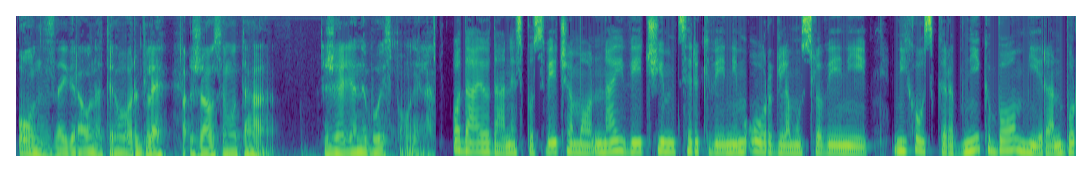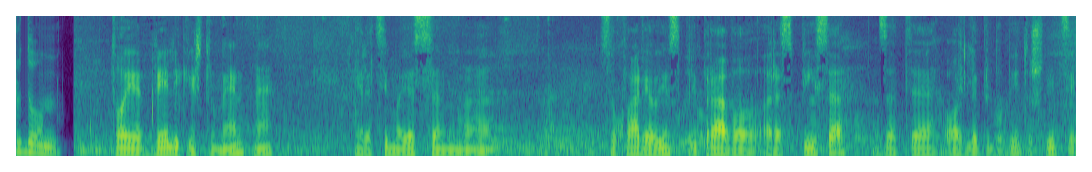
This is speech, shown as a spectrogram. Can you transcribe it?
on zaigral na te orgle. Žal se mu ta želja ne bo izpolnila. Odajo danes posvečamo največjim cerkvenim orglam v Sloveniji. Njihov skrbnik bo Miran Bordon. To je velik inštrument. Ne? In recimo jaz sem uh, se ukvarjal in s pripravo razpisa za te orgle pridobiti v Švici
